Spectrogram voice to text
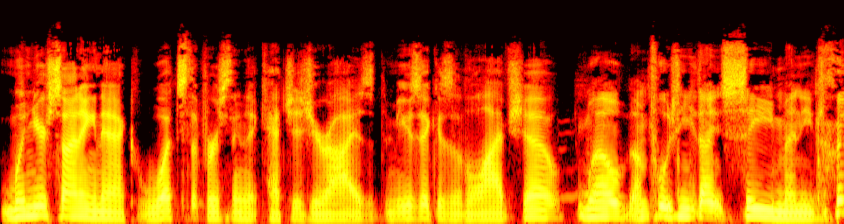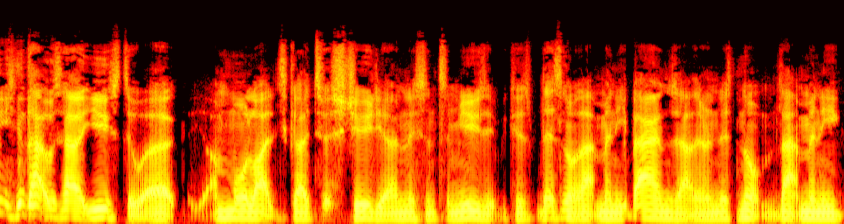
When you're signing an act, what's the first thing that catches your eye? Is it the music? Is it the live show? Well, unfortunately, you don't see many. that was how it used to work. I'm more likely to go to a studio and listen to music because there's not that many bands out there, and there's not that many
